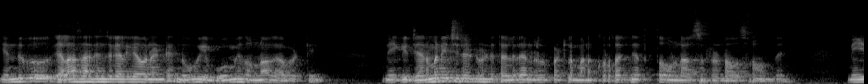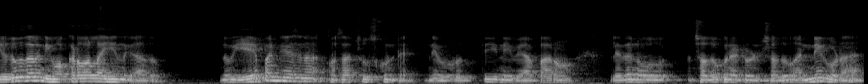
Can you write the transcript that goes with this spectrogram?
ఎందుకు ఎలా సాధించగలిగావనంటే నువ్వు ఈ భూమి మీద ఉన్నావు కాబట్టి నీకు జన్మనిచ్చినటువంటి తల్లిదండ్రుల పట్ల మన కృతజ్ఞతతో ఉండాల్సినటువంటి అవసరం ఉంది. నీ ఎదుగుదల నీ ఒక్కడి వల్ల అయ్యింది కాదు. నువ్వు ఏ పని చేసినా ఒకసారి చూసుకుంటే నీ వృత్తి నీ వ్యాపారం లేదా నువ్వు చదువుకునేటువంటి చదువు అన్నీ కూడా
